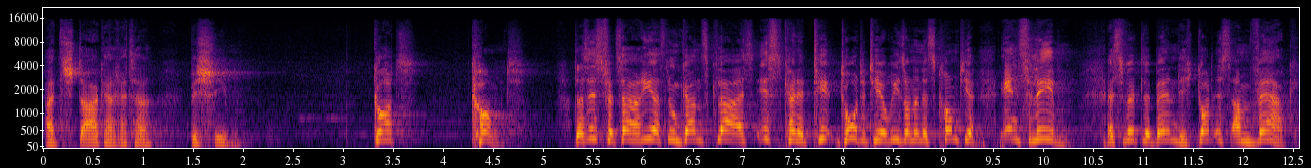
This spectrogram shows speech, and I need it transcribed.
als starker Retter beschrieben. Gott kommt. Das ist für Zacharias nun ganz klar. Es ist keine the tote Theorie, sondern es kommt hier ins Leben. Es wird lebendig. Gott ist am Werk.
